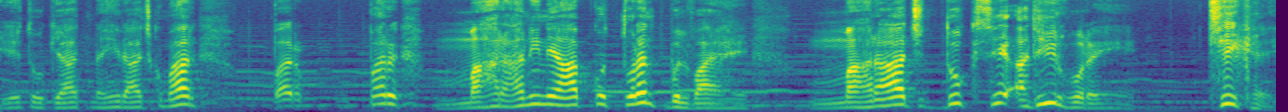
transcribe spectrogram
ये तो ज्ञात नहीं राजकुमार पर पर महारानी ने आपको तुरंत बुलवाया है। महाराज दुख से अधीर हो रहे हैं। ठीक है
